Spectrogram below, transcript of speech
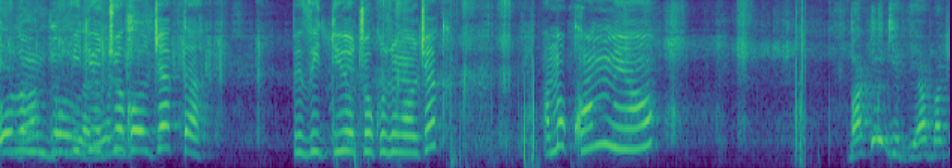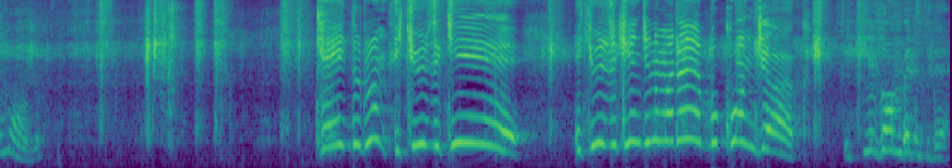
Oğlum bu video çok olacak da. Bu video çok uzun olacak. Ama konmuyor. Bak mı girdi ya? Bak mı oldu? K-Durum 202. 202. numaraya bu konacak. 210 benimki de.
